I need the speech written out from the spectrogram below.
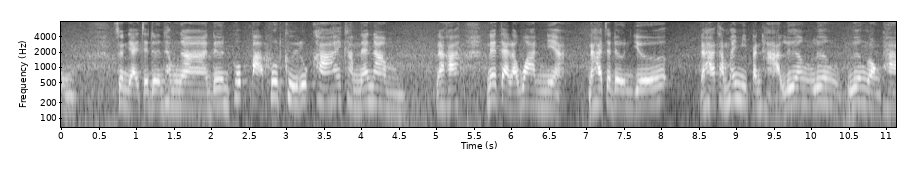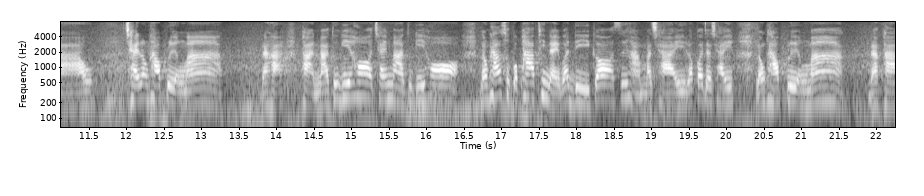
ง ส่วนใหญ่จะเดินทำงานเดินพบปะพูดคุยลูกค้าให้คำแนะนำนะคะ ในแต่ละวันเนี่ยนะคะจะเดินเยอะนะคะทำให้มีปัญหาเรื่องเรื่องเรื่องรองเท้า ใช้รองเท้าเปลืองมาก นะคะ ผ่านมาทุกยี่ห้อใช้มาทุกยี่ห้อรองเท้าสุขภาพที่ไหนว่าดีก็ซื้อหามาใช้ แล้วก็จะใช้รองเท้าเปลืองมากนะคะ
